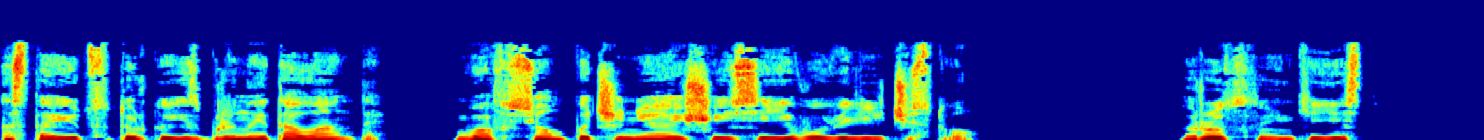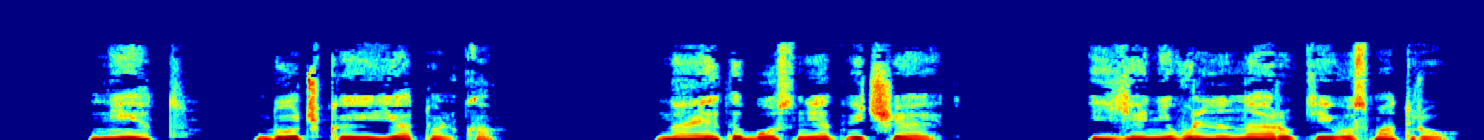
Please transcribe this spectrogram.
Остаются только избранные таланты, во всем подчиняющиеся его величеству. Родственники есть? Нет, дочка и я только. На это босс не отвечает. И я невольно на руки его смотрю.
